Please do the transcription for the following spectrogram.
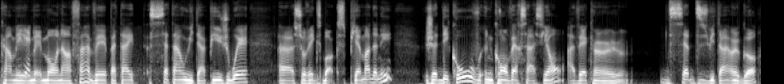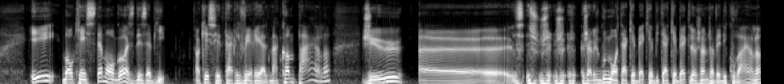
Quand mon enfant avait peut-être 7 ans ou 8 ans, puis il jouait euh, sur Xbox. Puis à un moment donné, je découvre une conversation avec un 17-18 ans, un gars, et bon, qui incitait mon gars à se déshabiller. OK, c'est arrivé réellement. Comme père, là, j'ai eu euh, j'avais le goût de monter à Québec, habiter à Québec, le jeune, j'avais découvert, là.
